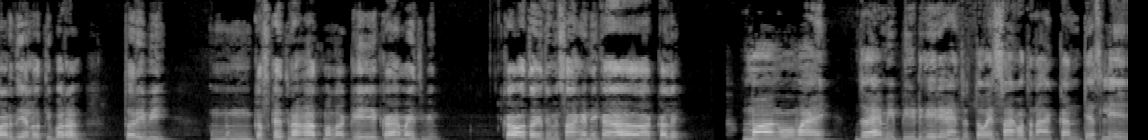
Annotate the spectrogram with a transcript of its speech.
पाड द्यायला होती बरं तरी बी. मग कसं काय तिला हात मला गे काय माहिती बी का होता तुम्ही सांगा नाही का अक्काले? मग माय जय मी पीठ गेली नाही तो सांगतो ना अक्कान तेचले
